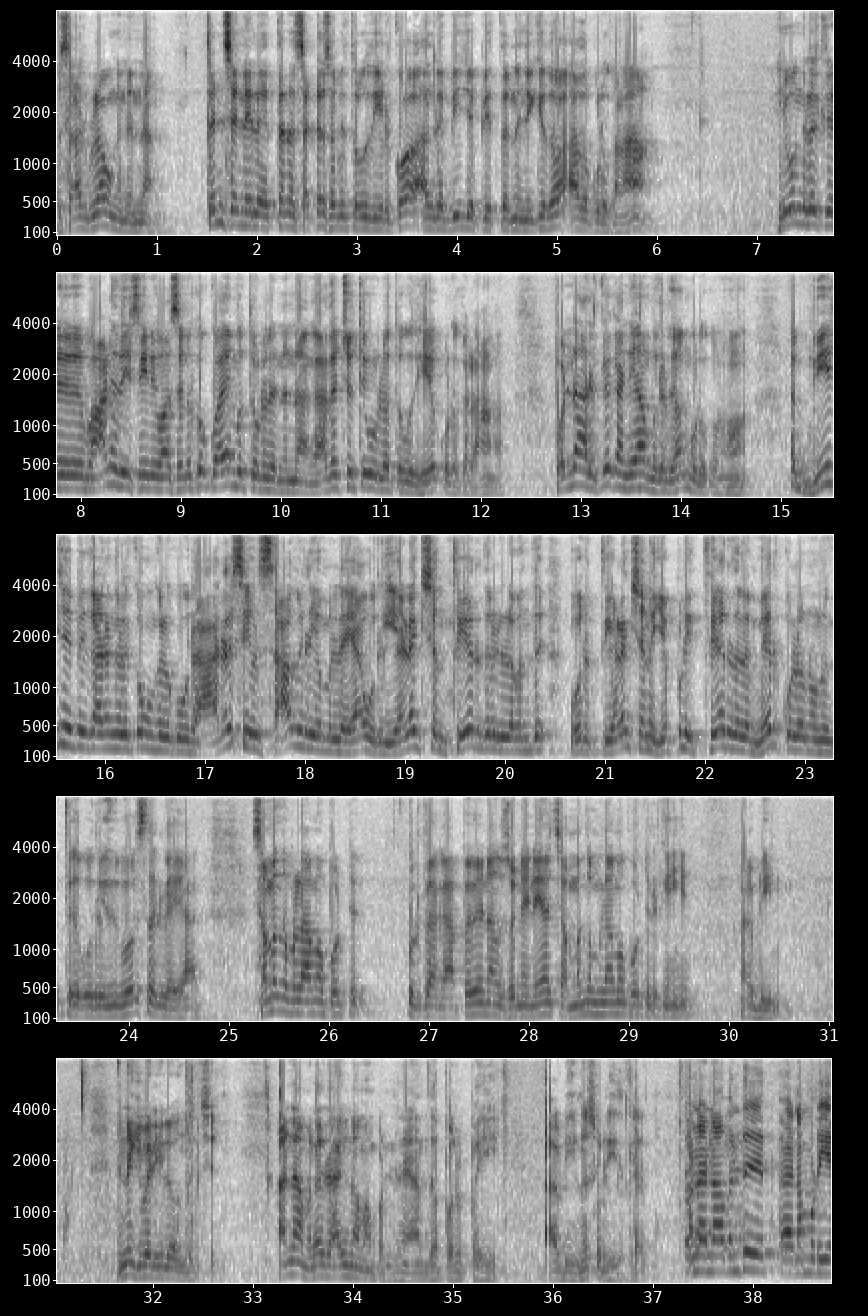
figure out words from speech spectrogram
சார்பில் அவங்க நின்னாங்க. தென் சென்னையில் எத்தனை சட்டசபை தொகுதி இருக்கோ அதில் பிஜேபி எத்தனை நிற்கிதோ அதை கொடுக்கலாம். இவங்களுக்கு வானதி சீனிவாசனுக்கு கோயம்புத்தூரில் நின்னாங்க. அதை சுற்றி உள்ள தொகுதியை கொடுக்கலாம். பொன்னாருக்கு கன்னியாகுமரி தான் கொடுக்கணும். பிஜேபிக்காரங்களுக்கு உங்களுக்கு ஒரு அரசியல் சாதுரியம் இல்லையா ஒரு எலெக்ஷன் தேர்தலில் வந்து ஒரு எலெக்ஷனை எப்படி தேர்தலை மேற்கொள்ளணும்னு ஒரு இது யோசனை இல்லையா? சம்மந்தம் இல்லாமல் போட்டு கொடுத்தாங்க. அப்போவே நான் சொன்னேனே சம்மந்தம் இல்லாமல் போட்டிருக்கீங்க அப்படின்னு. இன்னைக்கு வெளியில் வந்துச்சு அண்ணாமலை ராஜினாமா பண்ணுறேன் அந்த பொறுப்பை அப்படின்னு சொல்லியிருக்காரு. ஆனால் நான் வந்து நம்முடைய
